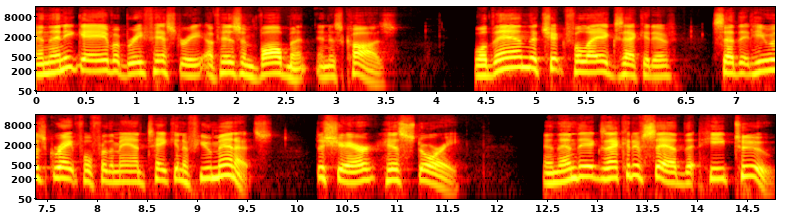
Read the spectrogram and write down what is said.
And then he gave a brief history of his involvement in his cause. Well, then the Chick fil A executive said that he was grateful for the man taking a few minutes to share his story. And then the executive said that he too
